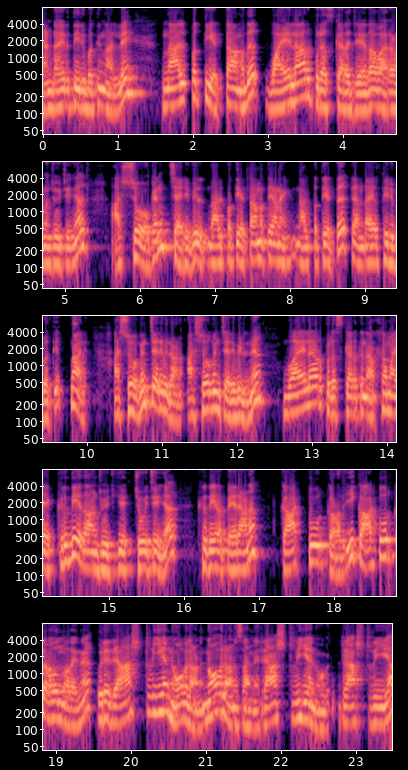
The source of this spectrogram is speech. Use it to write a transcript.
രണ്ടായിരത്തി ഇരുപത്തിനാലിലെ നാൽപ്പത്തി എട്ടാമത് വയലാർ പുരസ്കാര ജേതാവ് ആരാണെന്ന് ചോദിച്ചു കഴിഞ്ഞാൽ അശോകൻ ചരിവിൽ നാൽപ്പത്തി എട്ടാമത്തെയാണ് നാൽപ്പത്തി എട്ട് രണ്ടായിരത്തി ഇരുപത്തി നാല് അശോകൻ ചരിവിലാണ്. അശോകൻ ചരിവിലിന് വയലാർ പുരസ്കാരത്തിന് അർഹമായ കൃതി ഏതാണെന്ന് ചോദിച്ചു ചോദിച്ചു കഴിഞ്ഞാൽ കൃതിയുടെ പേരാണ് കാട്ടൂർ കടവ് ഈ കാട്ടൂർ കടവ് എന്ന് പറയുന്നത് ഒരു രാഷ്ട്രീയ നോവലാണ്. നോവലാണ് സാറിന്. രാഷ്ട്രീയ നോവൽ രാഷ്ട്രീയ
